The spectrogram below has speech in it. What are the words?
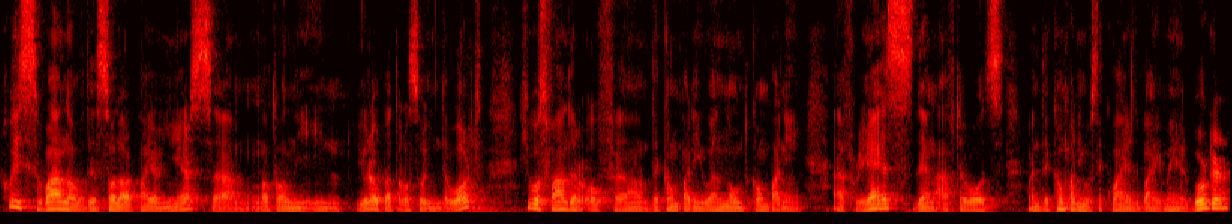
who is one of the solar pioneers, um, not only in Europe but also in the world. He was founder of uh, the company, well-known company uh, 3S. Then afterwards, when the company was acquired by Meyer Burger,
